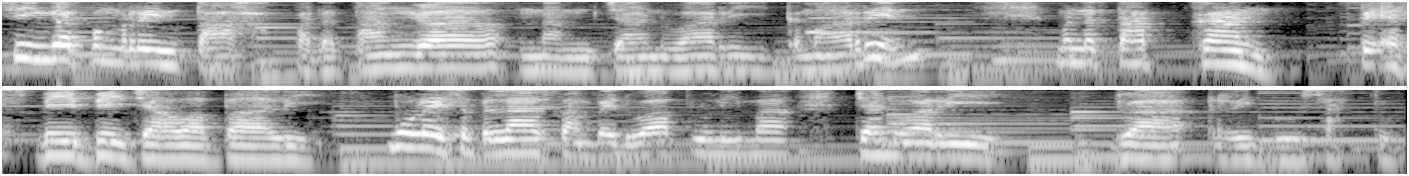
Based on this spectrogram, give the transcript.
Sehingga pemerintah pada tanggal 6 Januari kemarin menetapkan PSBB Jawa Bali mulai 11 sampai 25 Januari 2001.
